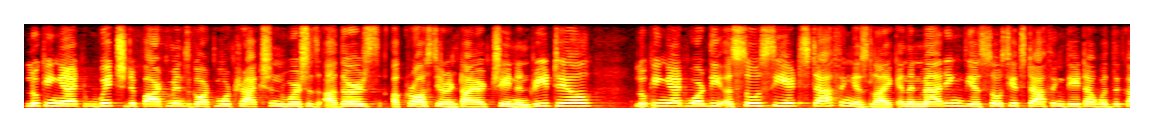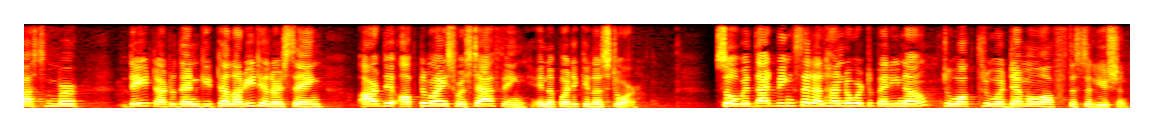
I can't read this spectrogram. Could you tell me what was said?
looking at which departments got more traction versus others across your entire chain in retail, looking at what the associate staffing is like, and then marrying the associate staffing data with the customer data to then tell our retailers saying, are they optimized for staffing in a particular store? So with that being said, I'll hand over to Perry now to walk through a demo of the solution.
